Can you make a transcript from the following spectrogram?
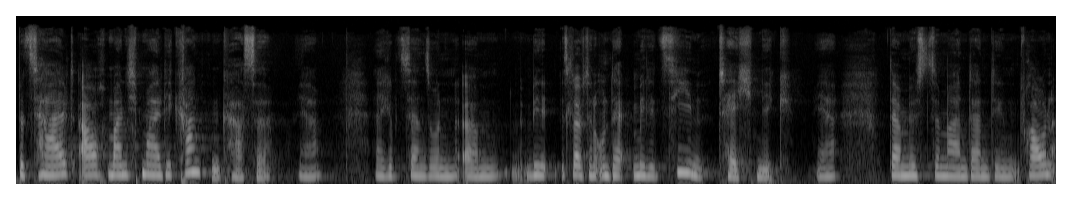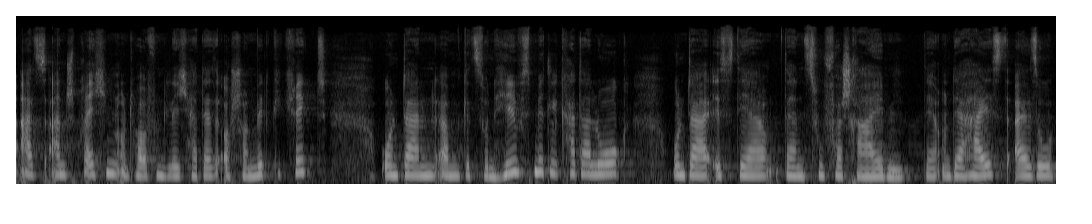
bezahlt auch manchmal die Krankenkasse. Ja. Da gibt es dann so ein, ähm, es läuft dann unter Medizintechnik. Ja. Da müsste man dann den Frauenarzt ansprechen und hoffentlich hat er es auch schon mitgekriegt. Und dann ähm, gibt es so einen Hilfsmittelkatalog und da ist der dann zu verschreiben. Der, und der heißt also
